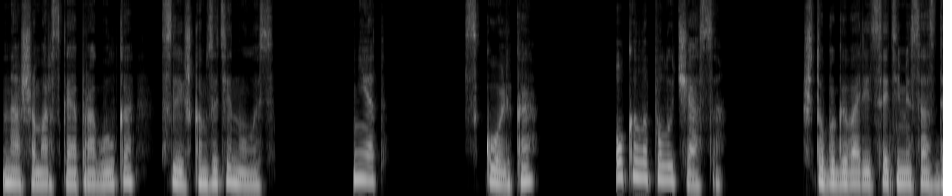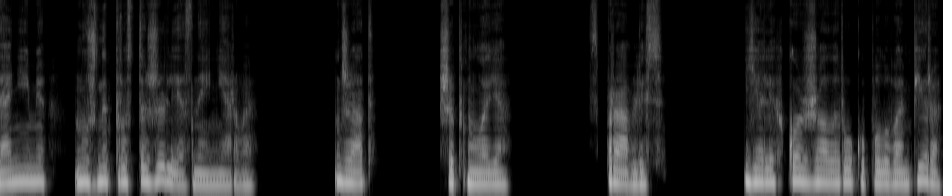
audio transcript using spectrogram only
Наша морская прогулка слишком затянулась. «Нет». «Сколько?» «Около получаса. Чтобы говорить с этими созданиями, нужны просто железные нервы». «Джад», — шепнула я. «Справлюсь». Я легко сжала руку полувампира,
